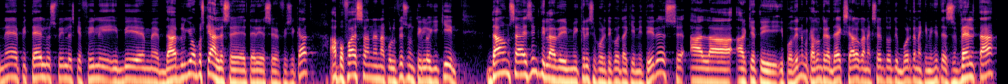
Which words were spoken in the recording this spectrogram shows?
Ναι, επιτέλους φίλες και φίλοι η BMW, όπως και άλλες εταιρείες ε, φυσικά, αποφάσισαν να ακολουθήσουν τη λογική Downsizing, δηλαδή μικρή συγχωρητικότητα κινητήρες, αλλά αρκετή υποδύναμη. 136 άλογα να ξέρετε ότι μπορείτε να κινηθείτε σβέλτα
